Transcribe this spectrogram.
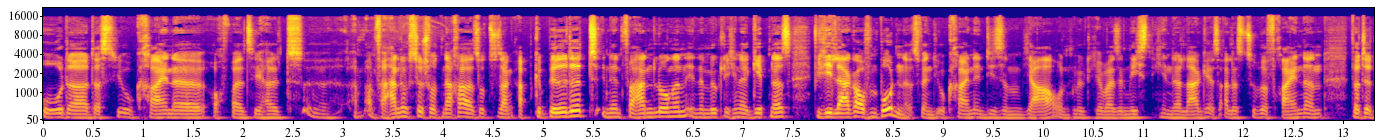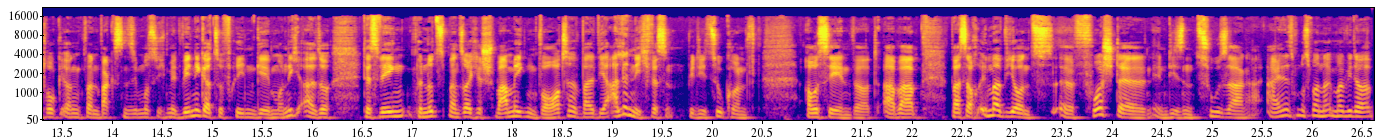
oder dass die Ukraine, auch weil sie halt äh, am, Verhandlungstisch wird nachher sozusagen abgebildet in den Verhandlungen, in dem möglichen Ergebnis, wie die Lage auf dem Boden ist. Wenn die Ukraine in diesem Jahr und möglicherweise im nächsten nicht in der Lage ist, alles zu befreien, dann wird der Druck irgendwann wachsen. Sie muss sich mit weniger zufrieden geben und nicht. Also deswegen benutzt man solche schwammigen Worte, weil wir alle nicht wissen, wie die Zukunft aussehen wird. Aber was auch immer wir uns äh, vorstellen in diesen Zusagen, eines muss man nur immer wieder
